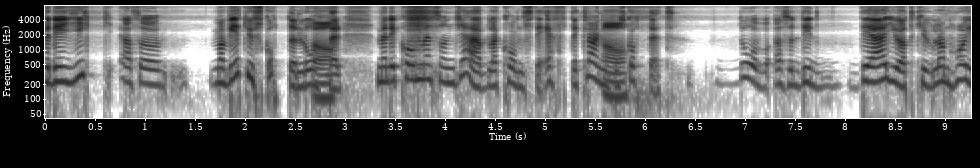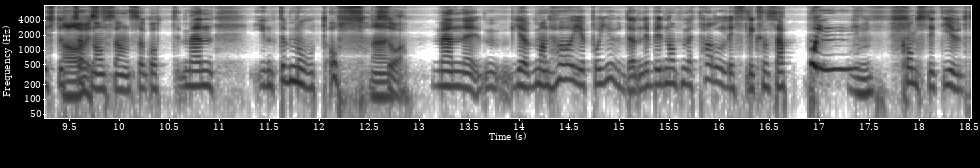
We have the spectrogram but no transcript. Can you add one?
För det gick, alltså man vet ju hur skotten låter, men det kom en sån jävla konstig efterklang Ja. på skottet. Då, alltså det, det är ju att kulan har ju Ja, studsat visst. någonstans och gått, men inte mot oss Nej. så. Men eh, ja, man hör ju på ljuden, det blir något metalliskt, liksom så här, boing, Mm. konstigt ljud.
